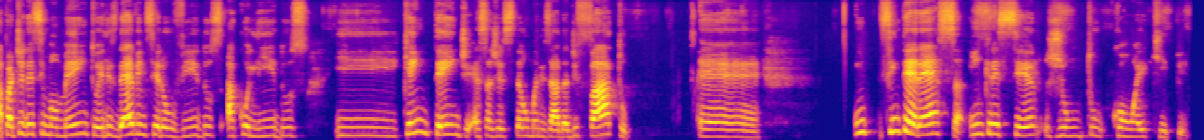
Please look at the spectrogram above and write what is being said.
a partir desse momento, eles devem ser ouvidos, acolhidos, e quem entende essa gestão humanizada de fato é, se interessa em crescer junto com a equipe.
